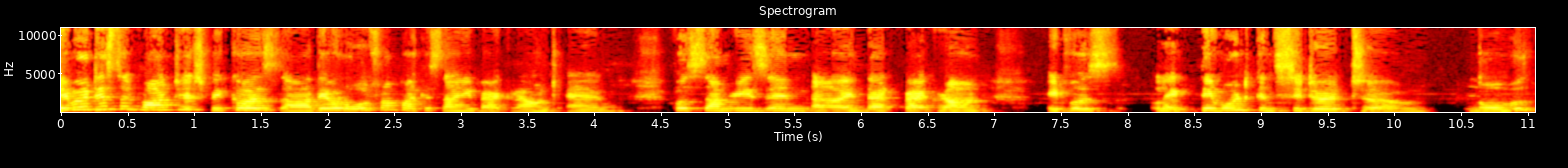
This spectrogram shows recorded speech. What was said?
they were disadvantaged because uh, they were all from Pakistani background, and for some reason uh, in that background, it was like they weren't considered um, normal.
